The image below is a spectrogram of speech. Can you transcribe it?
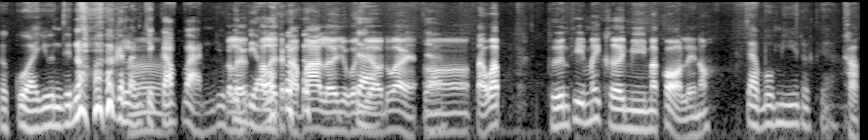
ก็กลัวอยืนที่เนาะกำลังจะกลับบ้านอยู่ก็คเลนยเดียว ก็เลยจะกลับบ้านเลยอยู่คนจ้ะเดียวด้วยจ้ะ อ๋อแต่ว่าพื้นที่ไม่เคยมีมาก่อนเลยเนาะจ้ะบ่มีหรอกจ้ะครับ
